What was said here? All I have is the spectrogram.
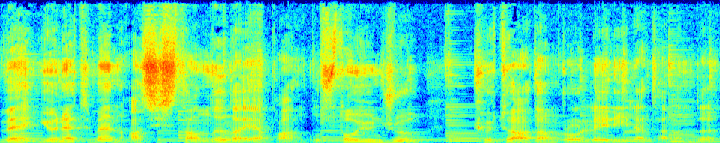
ve yönetmen asistanlığı da yapan usta oyuncu kötü adam rolleriyle tanındı.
